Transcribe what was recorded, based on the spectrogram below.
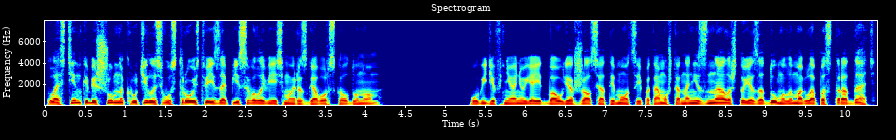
Пластинка бесшумно крутилась в устройстве и записывала весь мой разговор с колдуном. Увидев няню, я едва удержался от эмоций, потому что она не знала, что я задумал, и могла пострадать.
